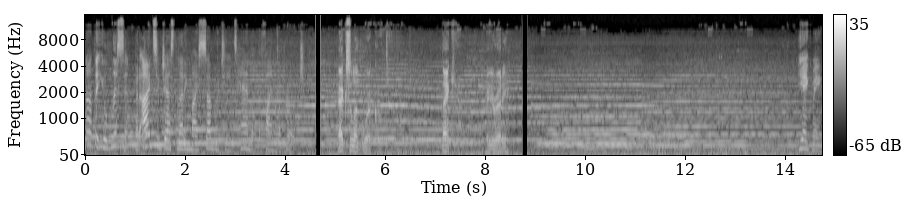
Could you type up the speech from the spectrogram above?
Not that you'll listen, but I'd suggest letting my subroutines handle the final approach. Excellent work, Cortana. Thank you. Are you ready? Yank me.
